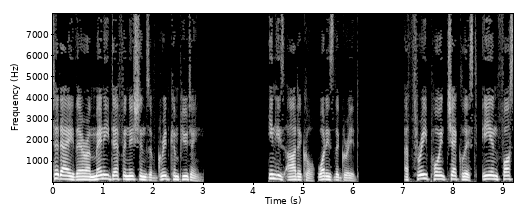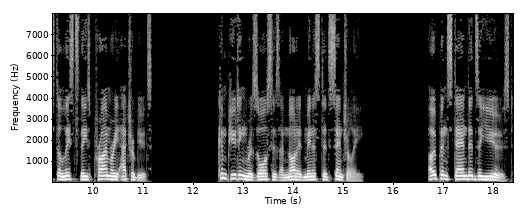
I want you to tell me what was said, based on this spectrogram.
Today there are many definitions of grid computing. In his article What is the Grid? A three-point checklist, Ian Foster lists these primary attributes Computing resources are not administered centrally. Open standards are used.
